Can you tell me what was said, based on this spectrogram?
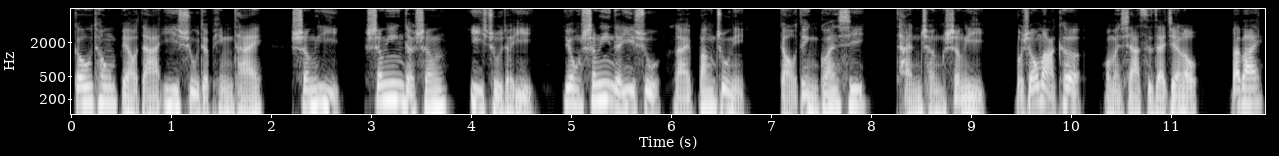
沟通表达艺术的平台——声艺，声音的声，艺术的艺，用声音的艺术来帮助你搞定关系，谈成生意。我是欧马克。我们下次再见喽，拜拜。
